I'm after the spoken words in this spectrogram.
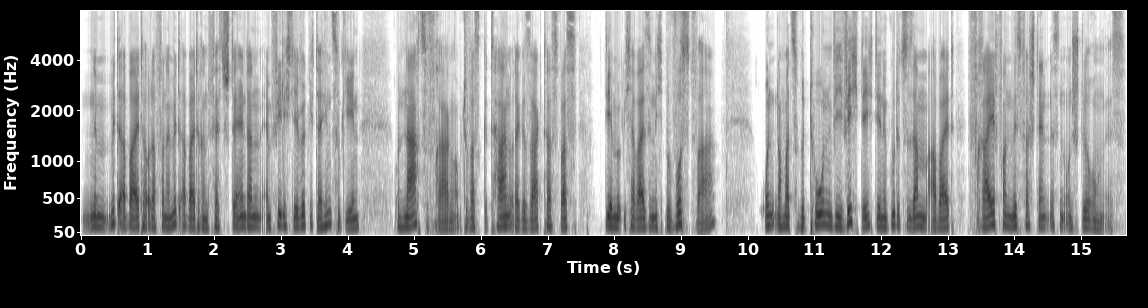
einem Mitarbeiter oder von einer Mitarbeiterin feststellen, dann empfehle ich dir wirklich dahin zu gehen und nachzufragen, ob du was getan oder gesagt hast, was dir möglicherweise nicht bewusst war und nochmal zu betonen, wie wichtig dir eine gute Zusammenarbeit frei von Missverständnissen und Störungen ist.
